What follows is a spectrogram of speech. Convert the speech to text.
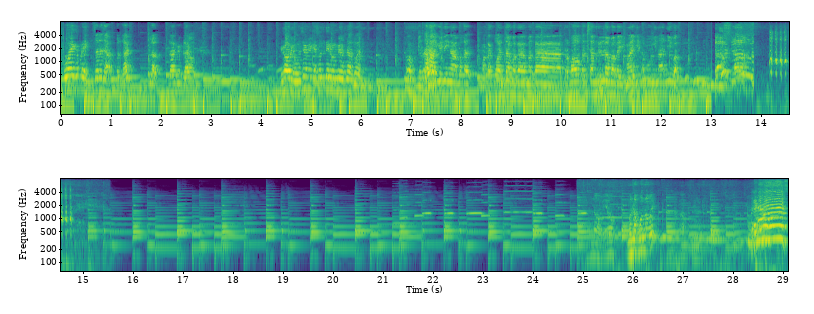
Mabuhay ka, pre. Sana dyan? Vlog? Vlog. Vlog, may vlog. Ikaw yung siya may kasulti ng mga usapan. Oh, Bitaha gini nga maka makakuanta maka maka trabaho tag Shangri-La ba kay makikita mo inani ba. Los los. No, yo. Mana kuno eh? Tara mas!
